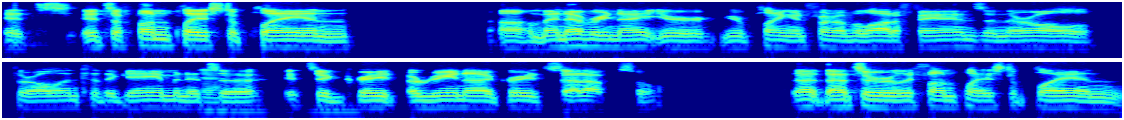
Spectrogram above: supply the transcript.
it's it's a fun place to play and um, and every night you're you're playing in front of a lot of fans and they're all they're all into the game and it's yeah. a it's a great arena, a great setup. So that that's a really fun place to play and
